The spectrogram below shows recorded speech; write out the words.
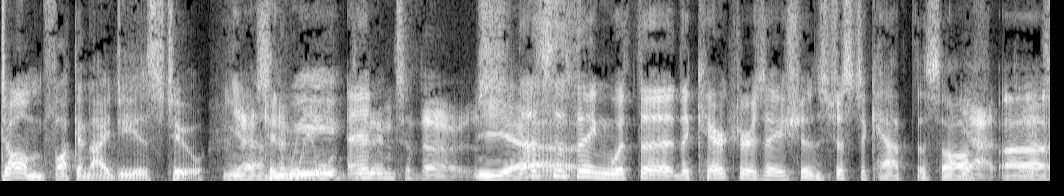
dumb fucking ideas too Yeah. can and we, we will get and- into those. yeah That's the thing with the the characterizations. Just to cap this off, Yeah, uh.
